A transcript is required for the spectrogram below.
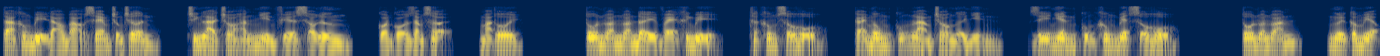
Ta không bị đào bảo xem trống trơn, chính là cho hắn nhìn phía sau lưng, còn có dám sợi, mà thôi. Tôn đoán đoán đầy vẻ khinh bỉ, thật không xấu hổ, cái mông cũng làm cho người nhìn, dĩ nhiên cũng không biết xấu hổ. Tôn đoán đoán, ngươi câm miệng.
